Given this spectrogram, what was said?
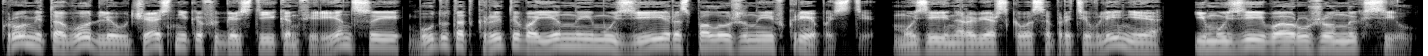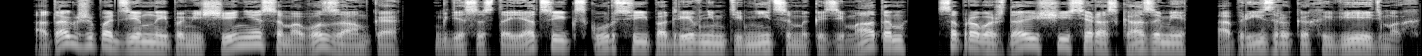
Кроме того, для участников и гостей конференции будут открыты военные музеи, расположенные в крепости, музей норвежского сопротивления и музей вооруженных сил а также подземные помещения самого замка, где состоятся экскурсии по древним темницам и казематам, сопровождающиеся рассказами о призраках и ведьмах,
